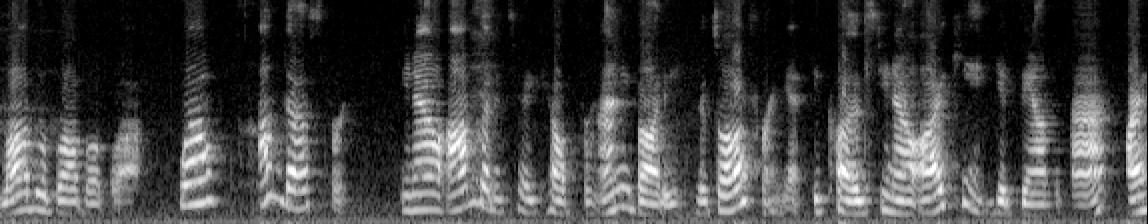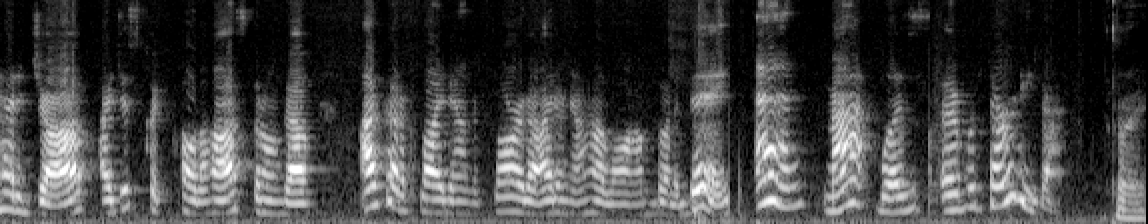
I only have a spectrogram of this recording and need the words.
blah, blah, blah, blah, blah. Well, I'm desperate. You know, I'm going to take help from anybody that's offering it because, you know, I can't get down to that. I had a job. I just couldn't call the hospital and go, I've got to fly down to Florida. I don't know how long I'm going to be. And Matt was over 30 then. Right.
